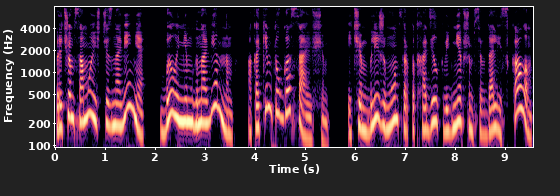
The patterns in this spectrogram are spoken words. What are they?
Причем само исчезновение было не мгновенным, а каким-то угасающим, и чем ближе монстр подходил к видневшимся вдали скалам,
